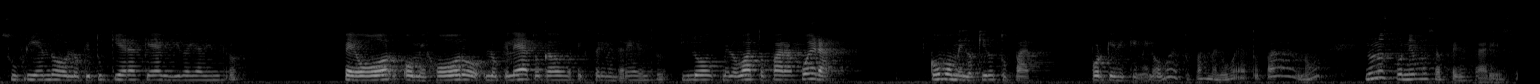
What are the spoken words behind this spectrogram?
sufriendo o lo que tú quieras que haya vivido ahí adentro, peor o mejor o lo que le haya tocado experimentar ahí adentro, y luego me lo voy a topar afuera. ¿Cómo me lo quiero topar? Porque de que me lo voy a topar, me lo voy a topar, ¿no? No nos ponemos a pensar eso.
